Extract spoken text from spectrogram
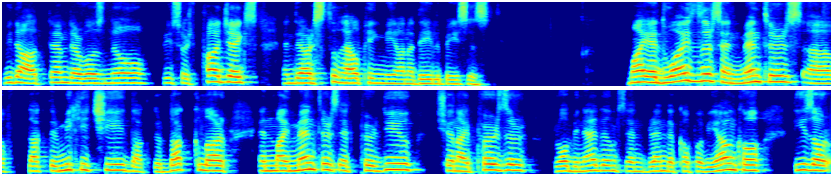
Without them, there was no research projects, and they are still helping me on a daily basis. My advisors and mentors, uh, Dr. Micki Chi, Dr. Doug Clark, and my mentors at Purdue, Senay Purzer, Robin Adams, and Brenda Capobianco, these are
